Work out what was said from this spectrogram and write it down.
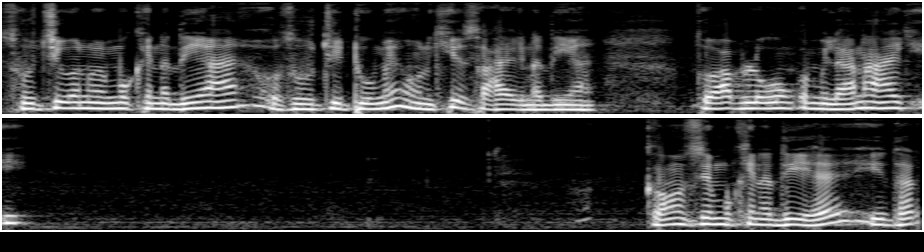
सूची वन में मुख्य नदियाँ हैं और सूची टू में उनकी सहायक नदियाँ हैं। तो आप लोगों को मिलाना है कि कौन सी मुख्य नदी है इधर?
